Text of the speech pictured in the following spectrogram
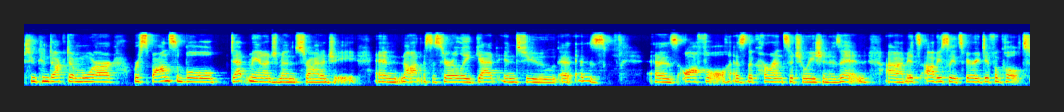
to conduct a more responsible debt management strategy and not necessarily get into as as awful as the current situation is in. Um, it's obviously it's very difficult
